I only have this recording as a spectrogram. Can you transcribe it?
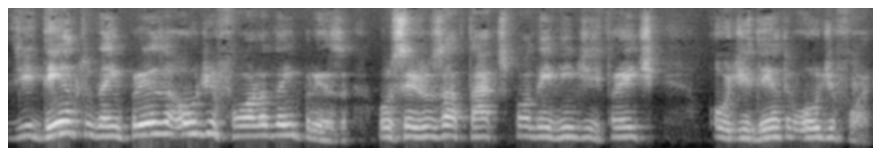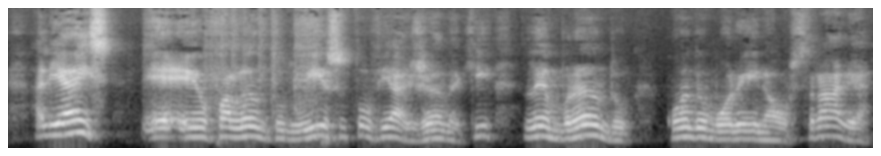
de dentro da empresa ou de fora da empresa. Ou seja, os ataques podem vir de frente ou de dentro ou de fora. Aliás, é, eu falando tudo isso, estou viajando aqui, lembrando quando eu morei na Austrália,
